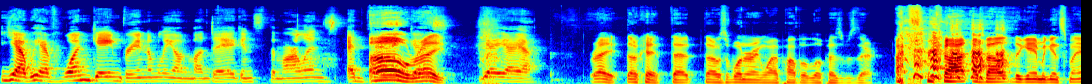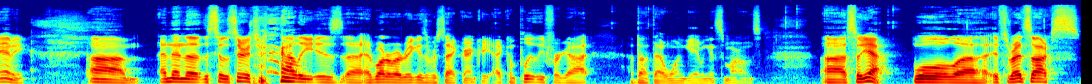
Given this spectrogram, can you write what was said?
Yeah, we have one game randomly on Monday against the Marlins. And Oh, goes- right. Yeah, yeah, yeah. Right. Okay. That I was wondering why Pablo Lopez was there. I forgot about the game against Miami. Um, and then the, the so the series finale is uh, Eduardo Rodriguez versus Zach Greinke. I completely forgot about that one game against the Marlins. Uh, so yeah, well, uh, if the Red Sox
